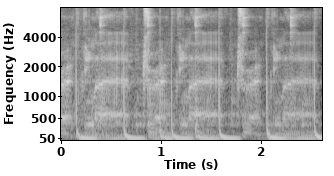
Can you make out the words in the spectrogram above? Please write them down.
track lab, track lab, track lab.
